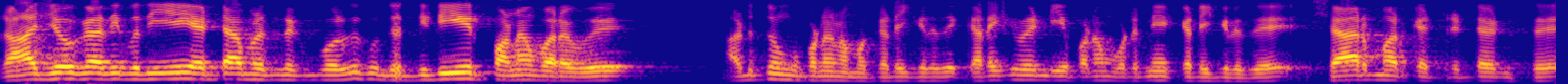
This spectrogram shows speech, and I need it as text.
ராஜயோகாதிபதியே எட்டாம் இடத்துல இருக்கும் பொழுது கொஞ்சம் திடீர் பண வரவு அடுத்தவங்க பணம் நமக்கு கிடைக்கிறது கிடைக்க வேண்டிய பணம் உடனே கிடைக்கிறது ஷேர் மார்க்கெட் ரிட்டர்ன்ஸு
